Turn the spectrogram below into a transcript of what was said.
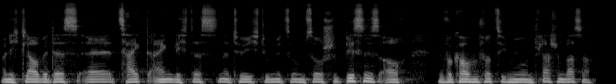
Und ich glaube, das äh, zeigt eigentlich, dass natürlich du mit so einem Social Business auch, wir verkaufen 40 Millionen Flaschen Wasser.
